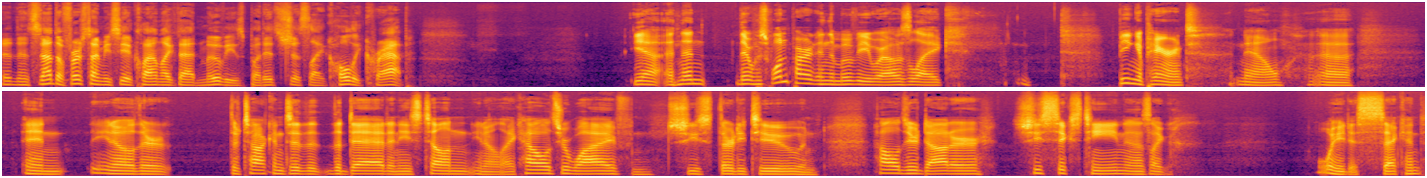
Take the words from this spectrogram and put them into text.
And it's not the first time you see a clown like that in movies, but it's just like, holy crap. Yeah, and then there was one part in the movie where I was like, being a parent now, uh, and you know they're they're talking to the the dad, and he's telling you know like how old's your wife, and she's thirty two, and how old's your daughter? She's sixteen, and I was like, wait a second.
